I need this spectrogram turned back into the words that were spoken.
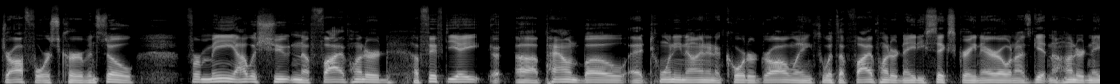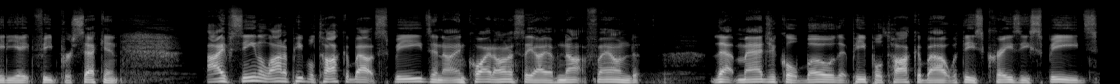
draw force curve. And so for me, I was shooting a 500, a 58 uh, pound bow at 29 and a quarter draw length with a 586 grain arrow, and I was getting 188 feet per second. I've seen a lot of people talk about speeds, and, I, and quite honestly, I have not found that magical bow that people talk about with these crazy speeds.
